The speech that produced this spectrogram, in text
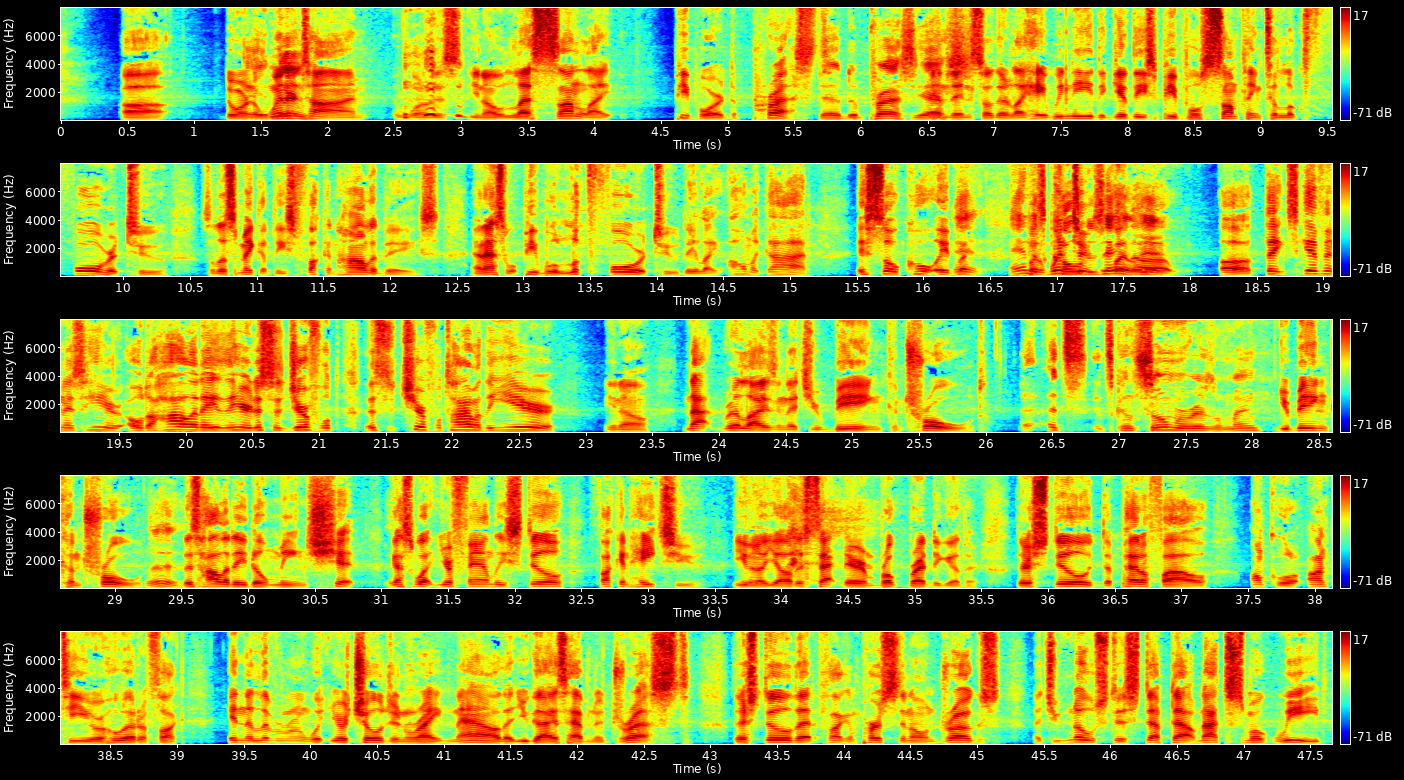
uh, during the Amen. wintertime when there's you know less sunlight, people are depressed. They're depressed. Yes. And then so they're like, hey, we need to give these people something to look forward to. So let's make up these fucking holidays. And that's what people look forward to. They like, oh my God, it's so cold. Hey, but, Yeah, and but it's cold as hell, But, uh, yeah. uh, Thanksgiving is here. Oh, the holidays are here. This is cheerful. This is a cheerful time of the year. You know, not realizing that you're being controlled. it's it's consumerism, man. You're being controlled. Yeah. This holiday don't mean shit. Guess what? Your family still fucking hates you, even though y'all just sat there and broke bread together. There's still the pedophile uncle, auntie, or whoever the fuck in the living room with your children right now that you guys haven't addressed. There's still that fucking person on drugs that you know still stepped out not to smoke weed.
